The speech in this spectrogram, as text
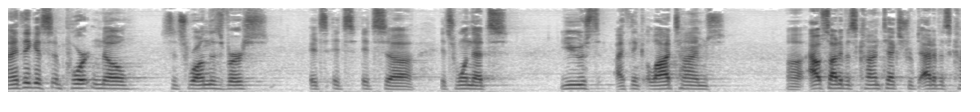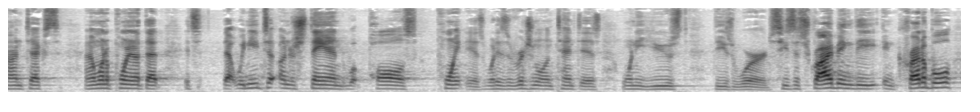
And I think it's important, though, since we're on this verse, it's, it's, it's, uh, it's one that's used, I think, a lot of times uh, outside of its context, stripped out of its context. And I want to point out that, it's, that we need to understand what Paul's point is, what his original intent is when he used these words. He's describing the incredible,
